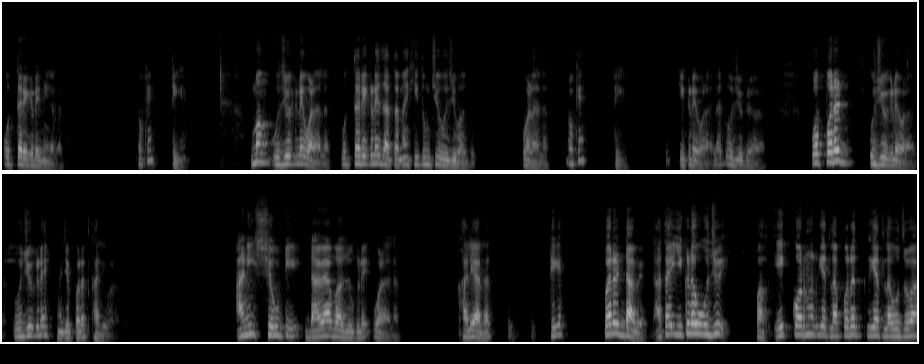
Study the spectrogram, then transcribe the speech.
उत्तरेकडे निघालात. ओके ठीक आहे. मग उजवीकडे वळालात. उत्तरेकडे जाताना ही तुमची उजवी बाजू वळालात. ओके ठीक आहे. इकडे वळालात उजवीकडे वळालात. व परत उजवीकडे वळालात. उजवीकडे म्हणजे परत खाली वळालात. आणि शेवटी डाव्या बाजूकडे वळालात खाली आलात. ठीक आहे? परत डावे. आता इकडं उजवी. पहा, एक कॉर्नर घेतला परत घेतला उजवा.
